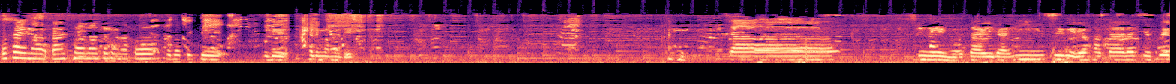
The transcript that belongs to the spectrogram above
5歳の男性の男の子を育てているはるままです。さあ、15歳がにすぐる働くブル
